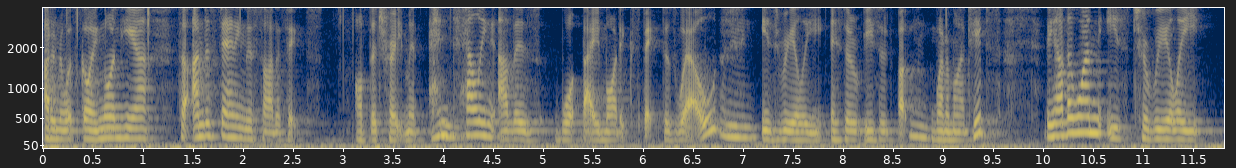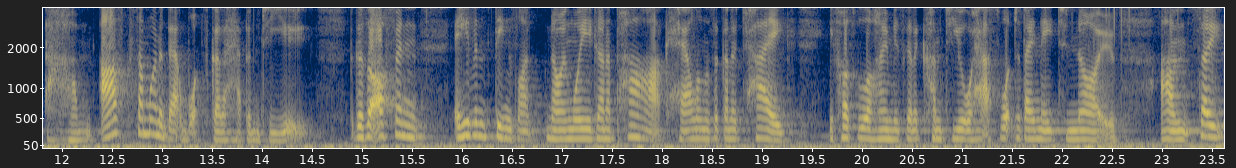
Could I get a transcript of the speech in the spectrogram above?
I don't know what's going on here. So understanding the side effects of the treatment and mm. telling others what they might expect as well mm. is really is a, is a, uh, mm. one of my tips. The other one is to really um, ask someone about what's going to happen to you. Because often, even things like knowing where you're going to park, how long is it going to take, if hospital or home is going to come to your house, what do they need to know? Um, so,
